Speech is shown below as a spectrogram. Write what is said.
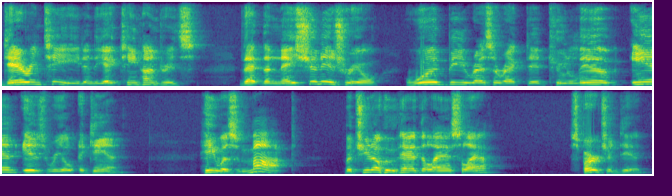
guaranteed in the 1800s that the nation Israel would be resurrected to live in Israel again. He was mocked, but you know who had the last laugh? Spurgeon did.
